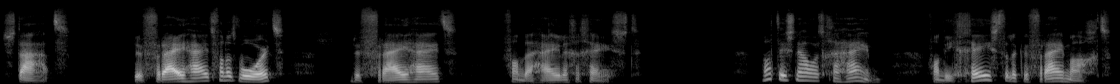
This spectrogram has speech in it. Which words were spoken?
staat. De vrijheid van het woord, de vrijheid van de Heilige Geest. Wat is nou het geheim van die geestelijke vrijmacht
